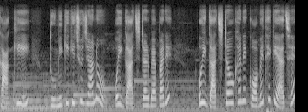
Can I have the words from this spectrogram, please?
কাকি, তুমি কি কিছু জানো ওই গাছটার ব্যাপারে? ওই গাছটা ওখানে কবে থেকে আছে?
